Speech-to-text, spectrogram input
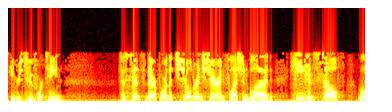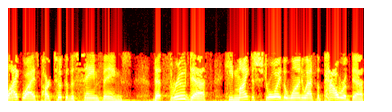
Hebrews 2:14 says since therefore the children share in flesh and blood he himself likewise partook of the same things that through death he might destroy the one who has the power of death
